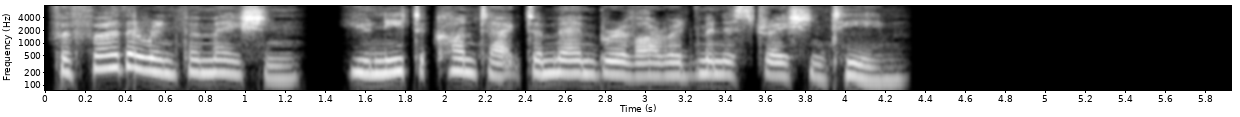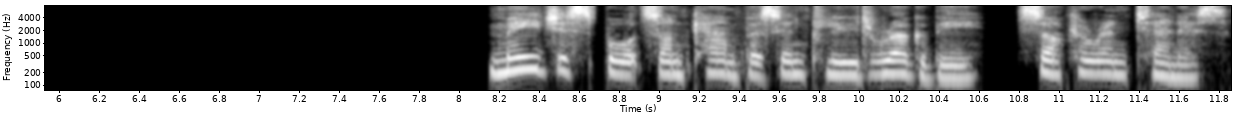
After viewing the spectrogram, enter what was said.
For further information, you need to contact a member of our administration team. Major sports on campus include rugby, soccer and tennis.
